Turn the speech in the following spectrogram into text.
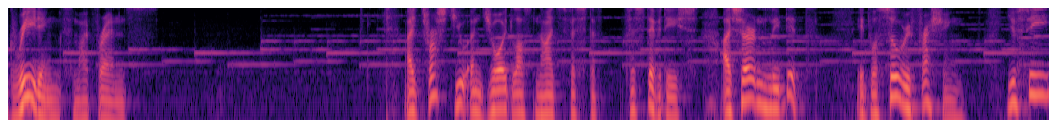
Greetings, my friends. I trust you enjoyed last night's festiv- festivities. I certainly did. It was so refreshing. You see,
